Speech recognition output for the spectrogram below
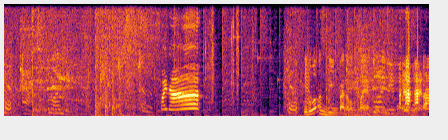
Hawk pass. Blinding. ไม่นะ กูรู้ว่ามันยิงไปแล้วมันแตกเลย blinded. ไม่มีกลับ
